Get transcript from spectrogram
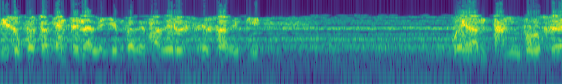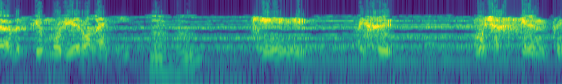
Y supuestamente la leyenda de Madero es esa, de que eran tantos los federales que murieron allí, que, dice, mucha gente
